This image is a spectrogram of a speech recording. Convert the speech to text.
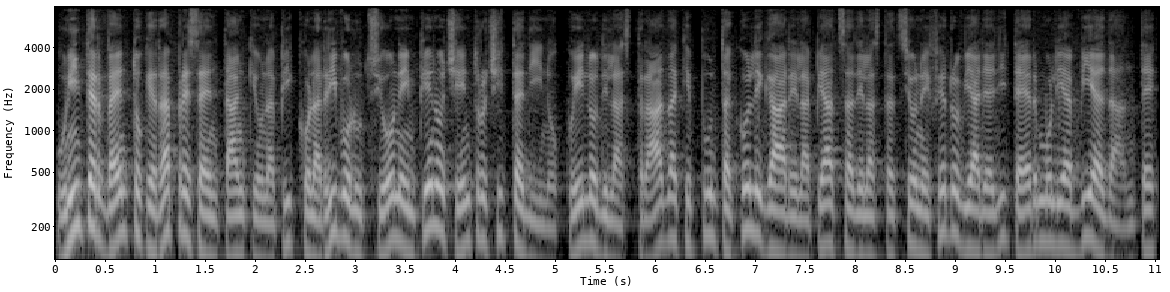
Un intervento che rappresenta anche una piccola rivoluzione in pieno centro cittadino, quello della strada che punta a collegare la piazza della stazione ferroviaria di Termoli a Via Dante.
